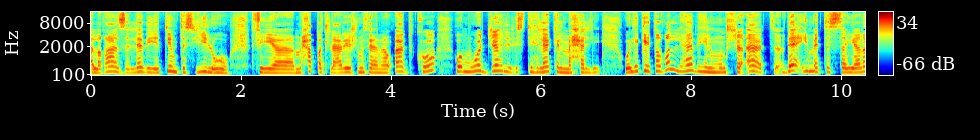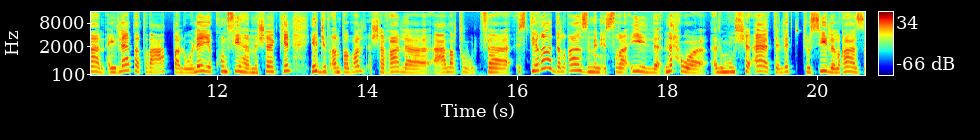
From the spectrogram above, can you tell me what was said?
الغاز الذي يتم تسييله في محطة العريش مثلا أو آدكو هو موجه للاستهلاك المحلي. ولكي تظل هذه المنشآت دائمة السيران أي لا تتعطل ولا يكون فيها مشاكل يجب أن تظل شغالة على طول. فاستيراد الغاز من إسرائيل نحو المنشآت التي تسيل الغاز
